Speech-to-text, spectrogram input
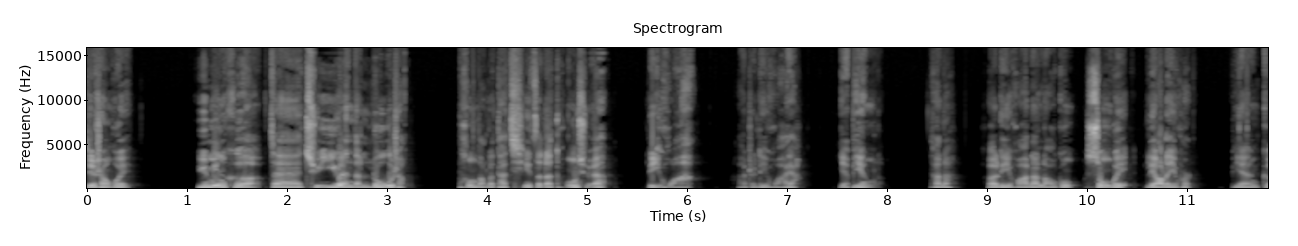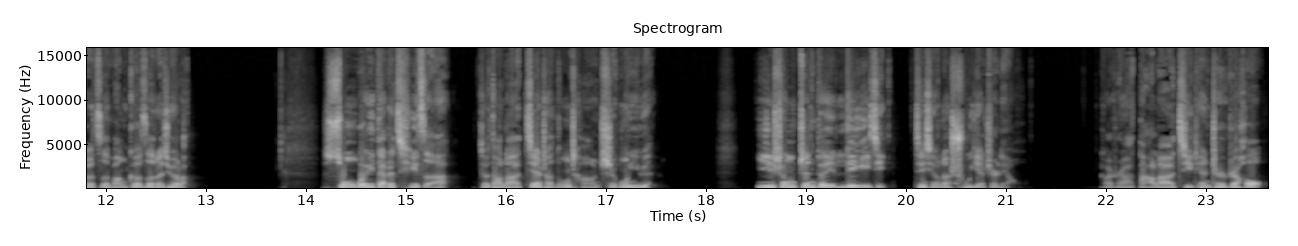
接上回，于明鹤在去医院的路上碰到了他妻子的同学李华啊，这李华呀也病了。他呢和李华的老公宋威聊了一会儿，便各自忙各自的去了。宋威带着妻子就到了建设农场职工医院，医生针对痢疾进行了输液治疗。可是啊，打了几天针之后，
